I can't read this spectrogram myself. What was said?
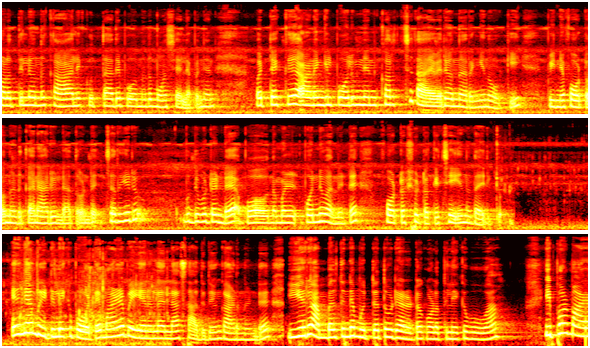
കുളത്തിലൊന്ന് കാൽ കുത്താതെ പോകുന്നത് മോശമല്ല. അപ്പം ഞാൻ ഒറ്റയ്ക്ക് ആണെങ്കിൽ പോലും ഞാൻ കുറച്ച് താഴെ വരെ ഒന്ന് ഇറങ്ങി നോക്കി. പിന്നെ ഫോട്ടോ ഒന്നും എടുക്കാൻ ആരും ഇല്ലാത്തതുകൊണ്ട് ചെറിയൊരു ബുദ്ധിമുട്ടുണ്ട്. അപ്പോൾ നമ്മൾ പൊന്നു വന്നിട്ട് ഫോട്ടോഷൂട്ടൊക്കെ ചെയ്യുന്നതായിരിക്കും. ഇനി ഞാൻ വീട്ടിലേക്ക് പോട്ടെ മഴ പെയ്യാനുള്ള എല്ലാ സാധ്യതയും കാണുന്നുണ്ട്. ഈ ഒരു അമ്പലത്തിന്റെ മുറ്റത്തൂടെയാണ് കേട്ടോ കുളത്തിലേക്ക് പോവുക. ഇപ്പോൾ മഴ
